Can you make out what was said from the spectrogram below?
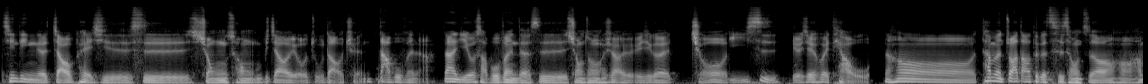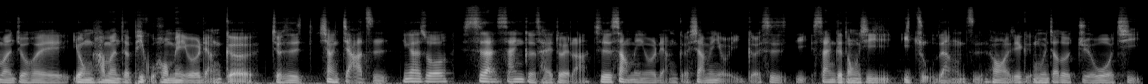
蜻蜓的交配其实是雄虫比较有主导权，大部分啊，那也有少部分的是雄虫需要有一个求偶仪式，有一些会跳舞。然后他们抓到这个雌虫之后，哈，他们就会用他们的屁股后面有两个，就是像夹子，应该说三三个才对啦。其实上面有两个，下面有一个，是一三个东西一组这样子，哦，一个我们叫做绝卧器。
